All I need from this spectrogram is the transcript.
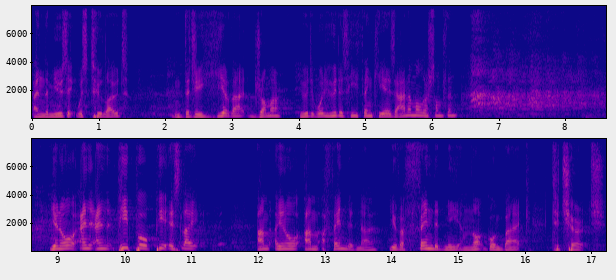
and the music was too loud. And did you hear that drummer? Who, who does he think he is? Animal or something? you know, and, and people, it's like, I'm, you know, I'm offended now. You've offended me. I'm not going back to church.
